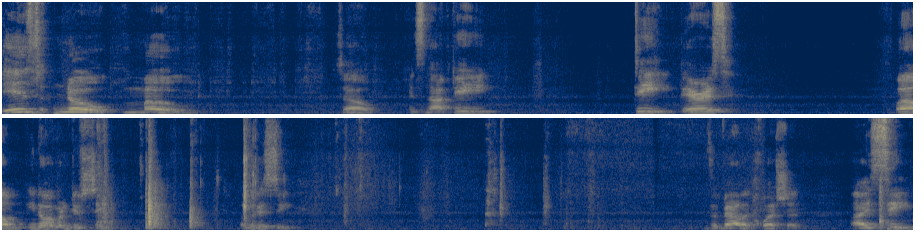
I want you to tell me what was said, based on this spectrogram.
is no mode. So it's not B. There is. Well, you know, I'm going to do C. Let's look at C. It's a valid question. I see.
